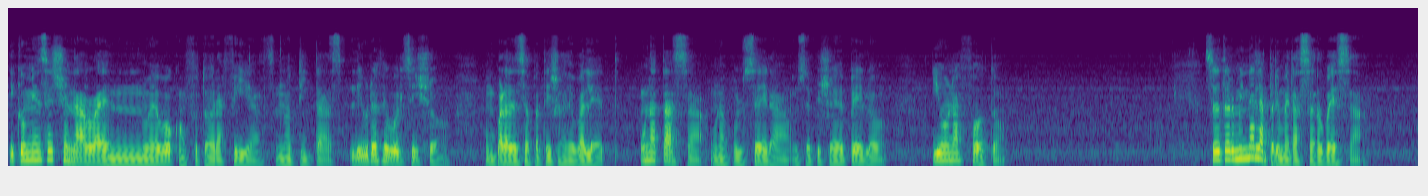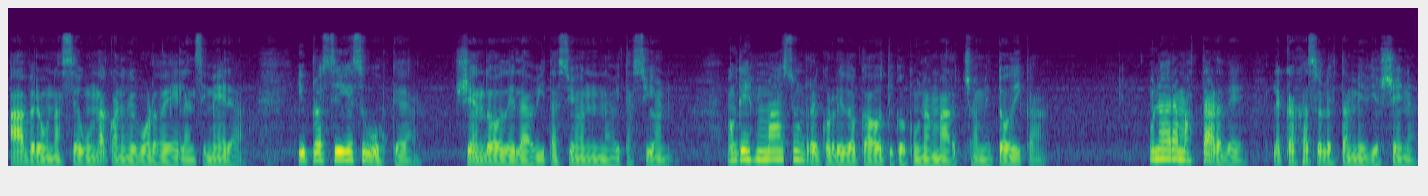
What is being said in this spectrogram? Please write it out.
y comienza a llenarla de nuevo con fotografías, notitas, libros de bolsillo, un par de zapatillas de ballet, una taza, una pulsera, un cepillo de pelo y una foto. Se termina la primera cerveza, abre una segunda con el borde de la encimera y prosigue su búsqueda, yendo de la habitación en habitación, aunque es más un recorrido caótico que una marcha metódica. Una hora más tarde, la caja solo está medio llena,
